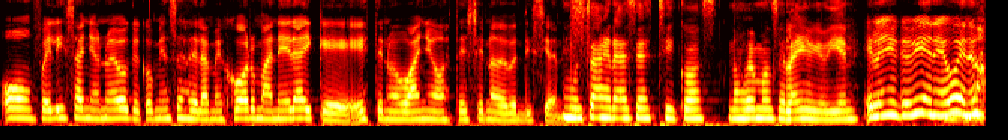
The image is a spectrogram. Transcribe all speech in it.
un feliz año nuevo, que comiences de la mejor manera y que este nuevo año esté lleno de bendiciones. Muchas gracias, chicos. Nos vemos el año que viene. El año que viene, bueno.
